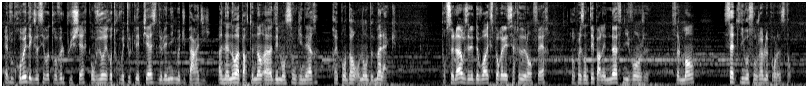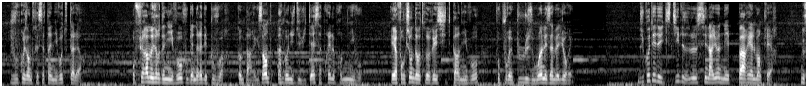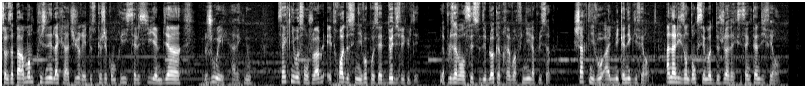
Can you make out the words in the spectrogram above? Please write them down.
Elle vous promet d'exaucer votre vœu le plus cher quand vous aurez retrouvé toutes les pièces de l'énigme du paradis, un anneau appartenant à un démon sanguinaire répondant au nom de Malak. Pour cela, vous allez devoir explorer les cercles de l'enfer, représentés par les 9 niveaux en jeu. Seulement, 7 niveaux sont jouables pour l'instant. Je vous présenterai certains niveaux tout à l'heure. Au fur et à mesure des niveaux, vous gagnerez des pouvoirs, comme par exemple un bonus de vitesse après le premier niveau. Et en fonction de votre réussite par niveau, vous pourrez plus ou moins les améliorer. Du côté de Hit le scénario n'est pas réellement clair. Nous sommes apparemment prisonniers de la créature et de ce que j'ai compris, celle-ci aime bien jouer avec nous. 5 niveaux sont jouables et 3 de ces niveaux possèdent 2 difficultés. La plus avancée se débloque après avoir fini la plus simple. Chaque niveau a une mécanique différente. Analysons donc ces modes de jeu avec ces 5 thèmes différents.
